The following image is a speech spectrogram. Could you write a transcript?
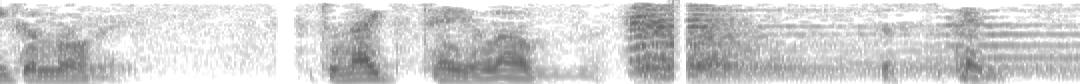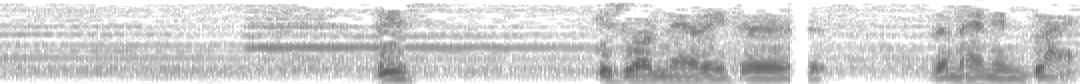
Peter Lorre. Tonight's tale of suspense. This is your narrator, the man in black,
